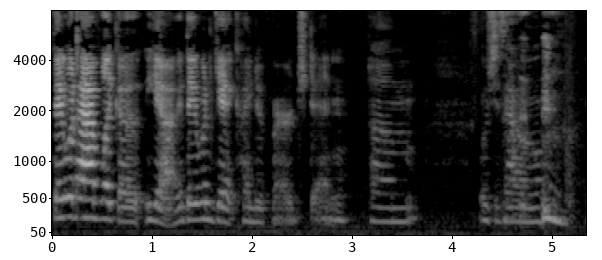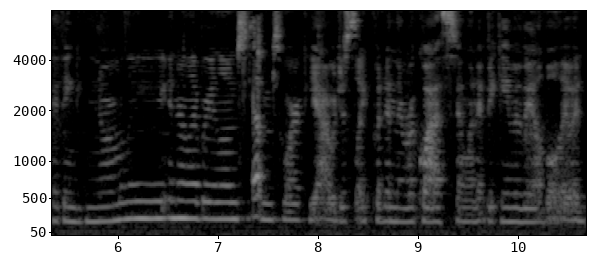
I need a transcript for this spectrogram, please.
they would have like a yeah, they would get kind of merged in, um, which is how I think normally interlibrary loan systems work. Yeah, I would just like put in the request, and when it became available, they would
